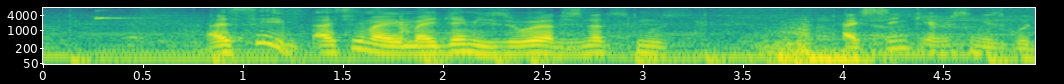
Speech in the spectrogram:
I see I see my, my game is weird, it's not smooth. I think everything is good.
